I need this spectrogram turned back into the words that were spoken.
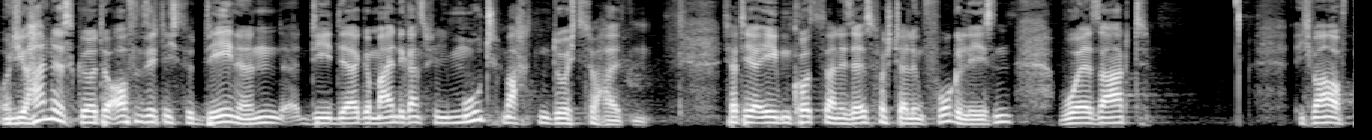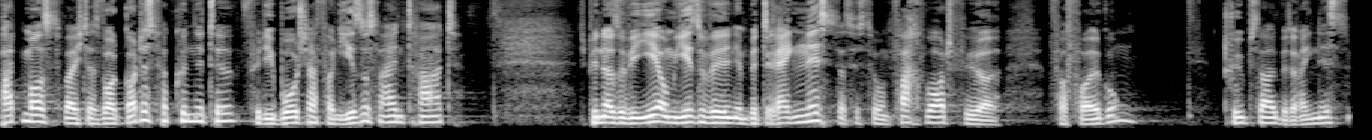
Und Johannes gehörte offensichtlich zu denen, die der Gemeinde ganz viel Mut machten, durchzuhalten. Ich hatte ja eben kurz seine Selbstvorstellung vorgelesen, wo er sagt, ich war auf Patmos, weil ich das Wort Gottes verkündete, für die Botschaft von Jesus eintrat. Ich bin also wie ihr um Jesu Willen im Bedrängnis, das ist so ein Fachwort für Verfolgung, Trübsal, Bedrängnis.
